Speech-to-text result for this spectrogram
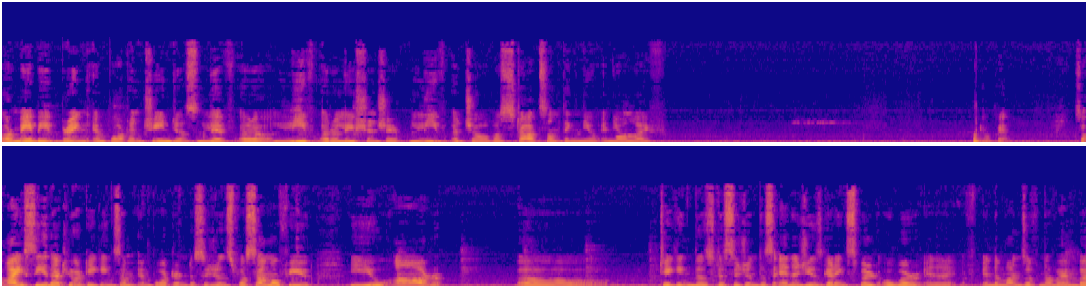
Or maybe bring important changes, live a, leave a relationship, leave a job, or start something new in your life. Okay. So I see that you are taking some important decisions. For some of you, you are uh, taking this decision this energy is getting spilled over in, in, the months of november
